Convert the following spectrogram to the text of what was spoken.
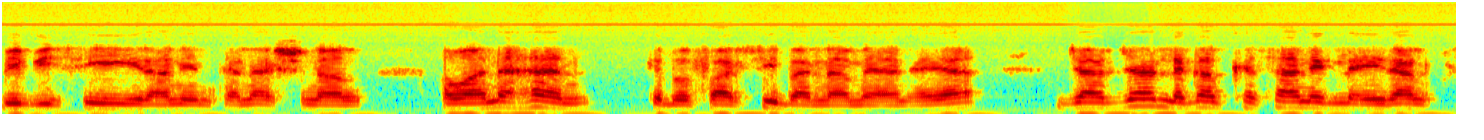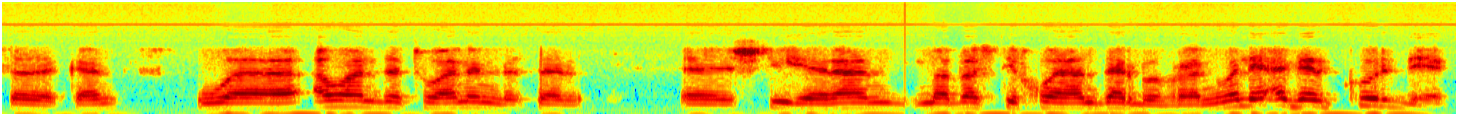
بی بی سی، ئیران ئینتەناشناڵ ئەوانە هەن کە بە فارسی بەرنامەیان هەیە جار جار لەگەڵ کەسانێک لە ئیران قسە دەکەن و ئەوان دەتوانن لەسەر شتی ئێران مەبەستی خۆیان دەرببڕن وەلێ ئەگەر کوردێک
